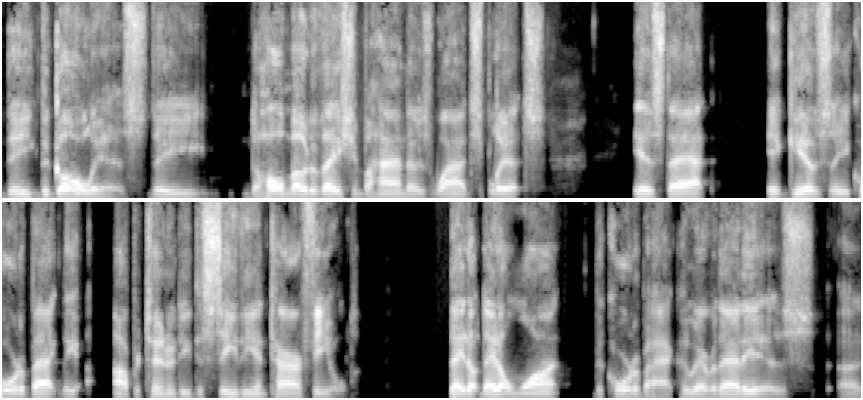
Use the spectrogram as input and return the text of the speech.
the the goal is the the whole motivation behind those wide splits is that it gives the quarterback the opportunity to see the entire field. They don't they don't want the quarterback, whoever that is, uh,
